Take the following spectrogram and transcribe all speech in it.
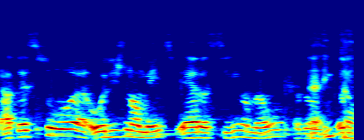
até se isso é, originalmente era assim ou não. Eu- É, eu- então,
